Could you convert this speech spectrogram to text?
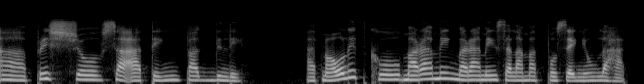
ah, presyo sa ating pagbili. At maulit ko, maraming maraming salamat po sa inyong lahat.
